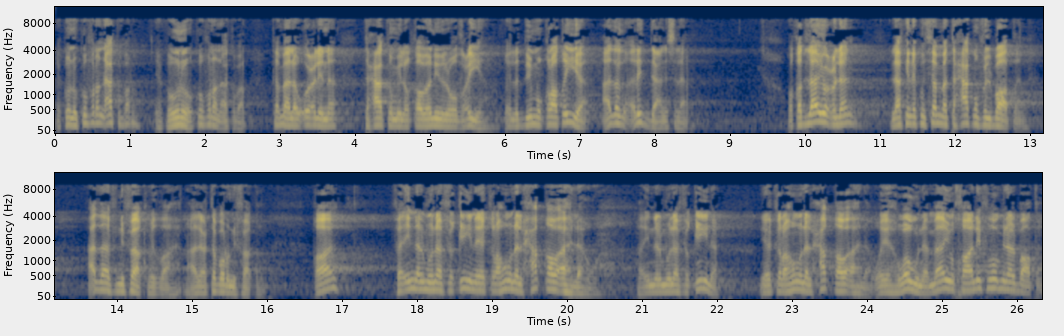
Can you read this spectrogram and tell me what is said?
يكون كفرا أكبر يكون كفرا أكبر. كما لو أعلن التحاكم إلى القوانين الوضعية إلى الديمقراطية هذا رد عن الإسلام. وقد لا يعلن لكن يكون ثم تحاكم في الباطن. هذا في نفاق في الظاهر هذا يعتبر نفاقا. قال فإن المنافقين يكرهون الحق وأهله. فإن المنافقين يكرهون الحق وأهله ويهوون ما يخالفه من الباطن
